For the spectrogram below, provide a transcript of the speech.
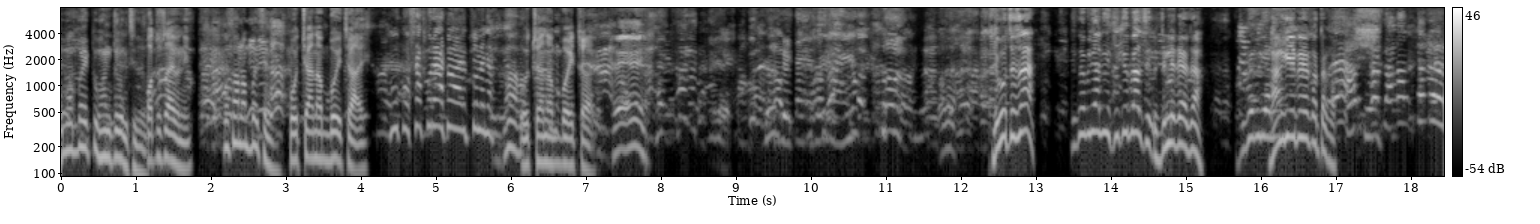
নব্বই একটু ভাঙতে বলছি কত চাই উনি? পঁচানব্বই স্যার পঁচানব্বই চাই। পঁচানব্বই চাই। বুঝছ দিলে দে যা। ভাঙিয়ে বের কথা কর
